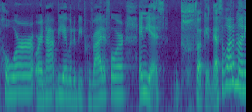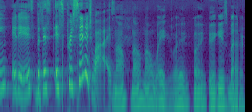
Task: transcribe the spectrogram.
poor or not be able to be provided for? And yes, fuck it, that's a lot of money. It is, but this it's percentage wise. No, no, no. Wait, wait, wait. It gets better,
